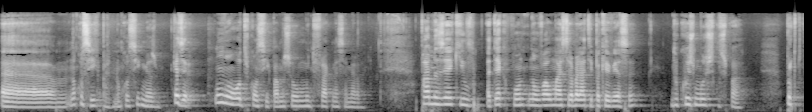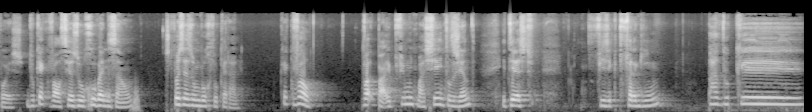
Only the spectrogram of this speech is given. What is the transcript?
Uh, não consigo, pá, não consigo mesmo. Quer dizer, um ou outro consigo, pá, mas sou muito fraco nessa merda. Pá, mas é aquilo. Até que ponto não vale mais trabalhar tipo a cabeça do que os músculos, pá. Porque depois, do que é que vale seres o Rubenzão se depois és um burro do caralho, o que é que vale? vale pá, eu prefiro muito mais ser inteligente e ter este físico de franguinho pá, do que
